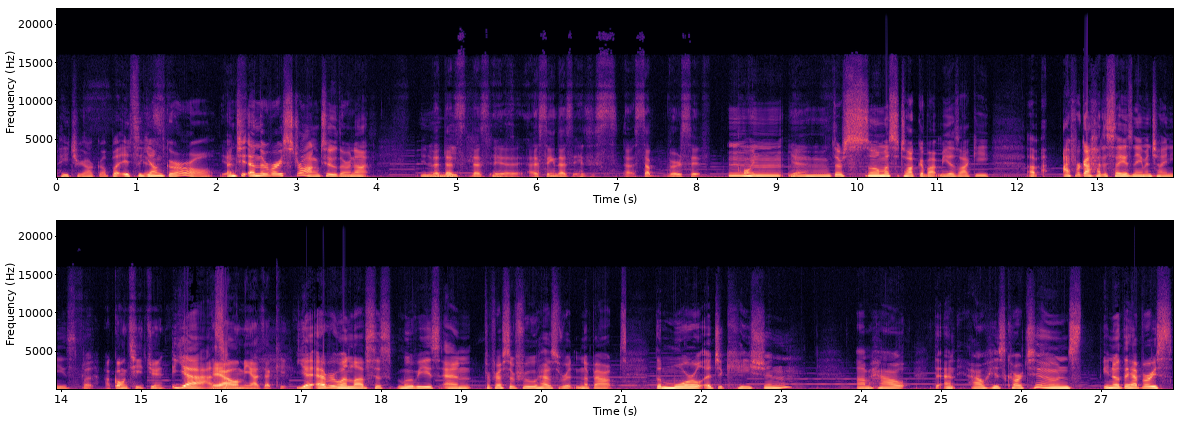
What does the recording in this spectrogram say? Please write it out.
patriarchal. But it's a Yes. young girl, Yes. and she, and they're very strong too. They're not, you know. That, that's that's uh, I think that's his uh, subversive point. Mhm, Yeah. mhm. There's so much to talk about Miyazaki. Uh, I forgot how to say his name in Chinese, but Uh, Gong Qijun. Yeah, so- Miyazaki. yeah, everyone loves his movies, and Professor Fu has written about the moral education, um, how the and how his cartoons, you know, they have very s-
